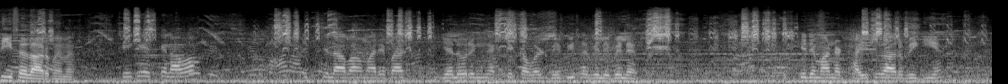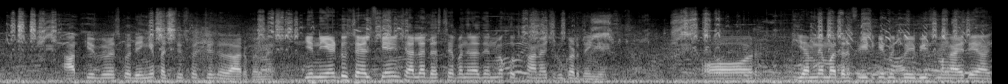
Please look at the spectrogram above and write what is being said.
तीस हज़ार रुपये में। ठीक है, इसके अलावा? इसके अलावा हमारे पास येलो रिंग नेक के कवर्ड बेबीज अवेलेबल हैं। इसकी डिमांड अट्ठाईस हज़ार रुपये की है। आपके व्यूवर्स को देंगे पच्चीस पच्चीस हज़ार रुपये में। ये नियर टू सेल्फ के इंशाल्लाह दस से पंद्रह दिन में खुद खाना शुरू कर देंगे। और ये हमने मदर फ़ीड के कुछ बेबीज़ मंगाए थे आज।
